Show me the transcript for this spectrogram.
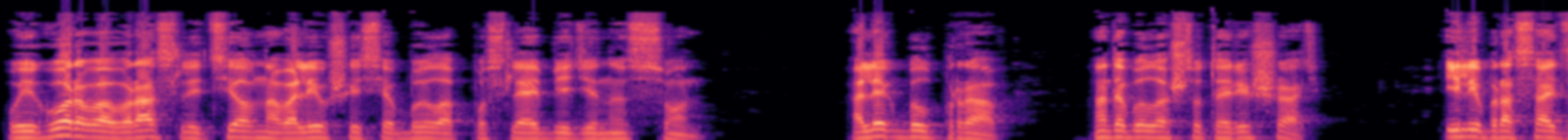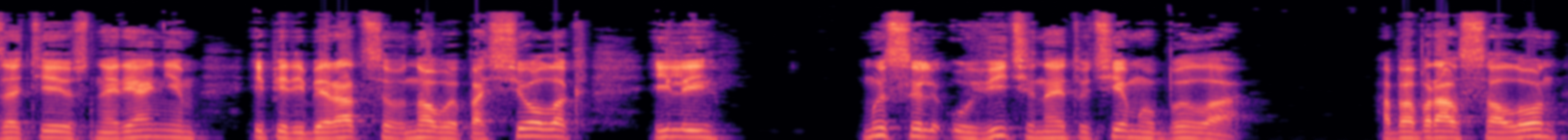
У Егорова в раз летел навалившийся было послеобеденный сон. Олег был прав. Надо было что-то решать. Или бросать затею с нырянием и перебираться в новый поселок, или... Мысль у Вити на эту тему была. Обобрав салон,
